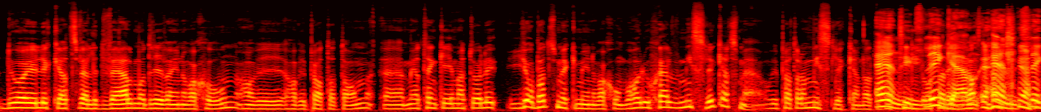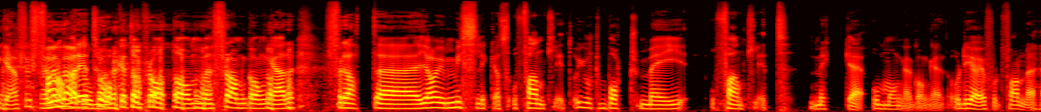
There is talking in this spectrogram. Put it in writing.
Du har ju lyckats väldigt väl med att driva innovation, har vi, har vi pratat om. Eh, men jag tänker i och med att du har jobbat så mycket med innovation, vad har du själv misslyckats med? Och vi pratar om misslyckande. Att äntligen, ja, äntligen! För fan vad det är tråkigt att prata om framgångar. För att eh, jag har ju misslyckats ofantligt och gjort bort mig ofantligt mycket och många gånger. Och det gör jag fortfarande,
